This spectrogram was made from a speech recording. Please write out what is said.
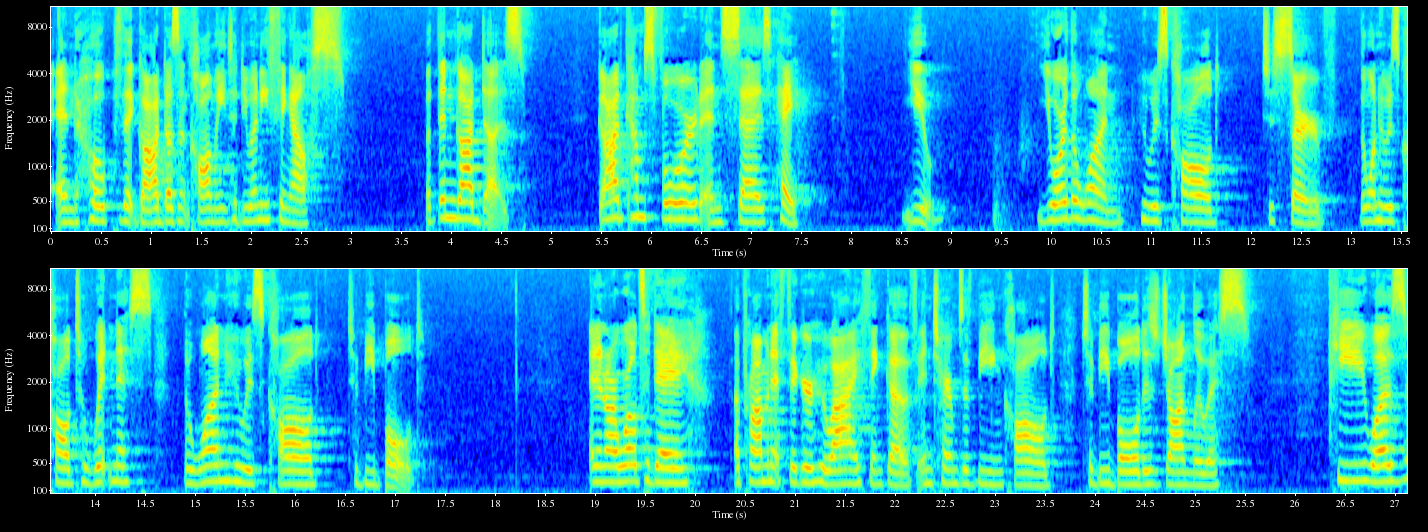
and hope that God doesn't call me to do anything else. But then God does. God comes forward and says, Hey, you, you're the one who is called to serve, the one who is called to witness, the one who is called to be bold. And in our world today, a prominent figure who I think of in terms of being called to be bold is John Lewis. He was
